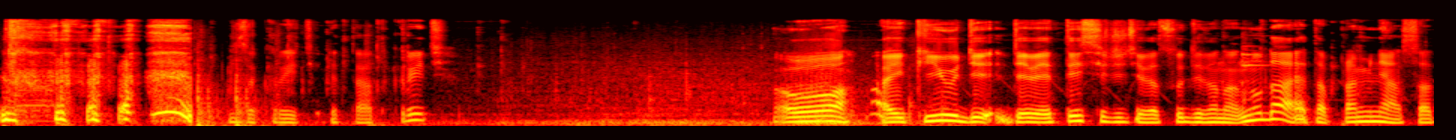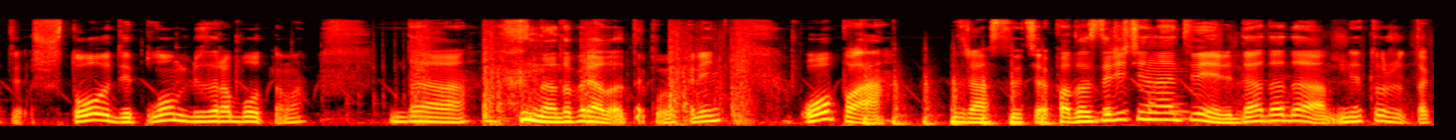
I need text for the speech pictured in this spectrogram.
Закрыть это открыть. О, IQ де- 9990. Ну да, это про меня. Что? Диплом безработного. Да, надо прятать такую хрень. Опа! Здравствуйте. Подозрительная дверь. Да-да-да, мне тоже так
